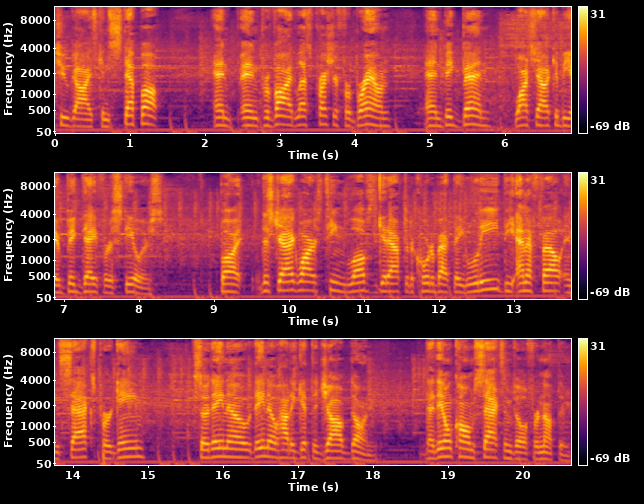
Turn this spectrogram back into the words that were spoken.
two guys can step up and and provide less pressure for Brown and Big Ben, watch out, it could be a big day for the Steelers. But this Jaguars team loves to get after the quarterback. They lead the NFL in sacks per game, so they know they know how to get the job done. That they don't call them Sacksonville for nothing.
